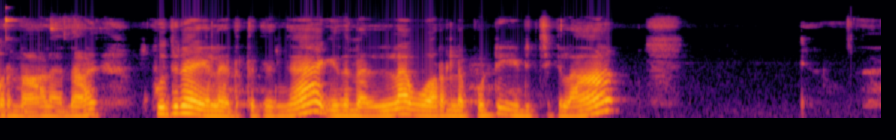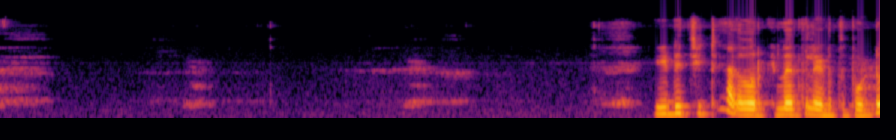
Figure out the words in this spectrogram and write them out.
ஒரு நாலு நாள் புதினா இலை எடுத்துக்கோங்க. இதை நல்லா உரலில் போட்டு இடிச்சிக்கலாம். இடிச்சிட்டு அதை ஒரு கிணத்துல எடுத்து போட்டு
